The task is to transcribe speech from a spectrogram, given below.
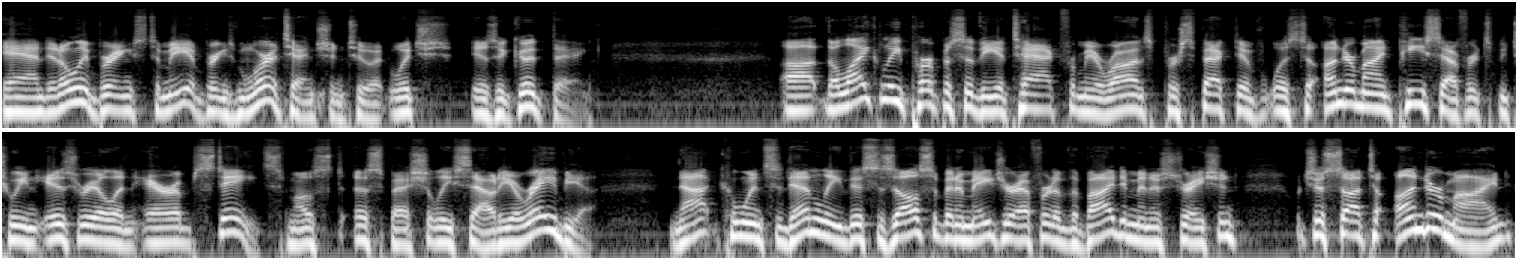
and it only brings to me it brings more attention to it, which is a good thing. Uh, the likely purpose of the attack, from Iran's perspective, was to undermine peace efforts between Israel and Arab states, most especially Saudi Arabia. Not coincidentally, this has also been a major effort of the Biden administration, which has sought to undermine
